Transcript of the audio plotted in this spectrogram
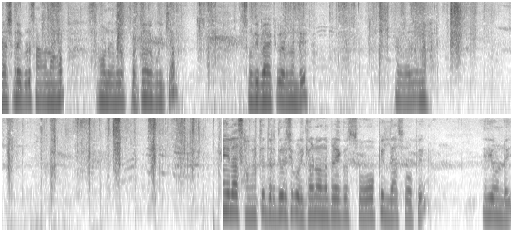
റേഷൻ കടയിൽ പോയിട്ട് സാധനം വാങ്ങും. അതുകൊണ്ട് നമ്മൾ പെട്ടെന്ന് കുളിക്കാം. ശ്രുതി ബാക്ക് വരുന്നുണ്ട്. ആ സമയത്ത് ധൃതി പിടിച്ച് കുടിക്കാണ്ട് വന്നപ്പോഴേക്കും സോപ്പില്ല. സോപ്പ് ഇത് കൊണ്ടുപോയി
